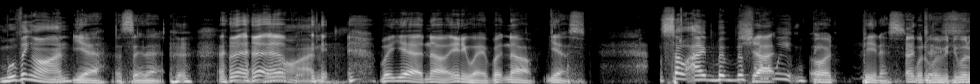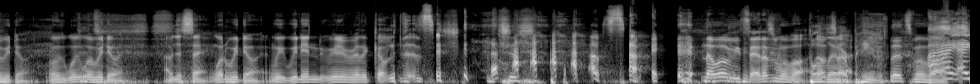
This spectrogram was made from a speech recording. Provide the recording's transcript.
Moving on. yeah. Let's say that. Moving on. but yeah, no. Anyway, but no. Yes, So I but before shot we or penis. Uh, What are we? What are we doing? What, what, what are we doing? I'm just saying. What are we doing? We we didn't we didn't really come to this decision. I'm sorry. No, what we said. Let's move on. Bullet or penis. Let's move on. I, I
